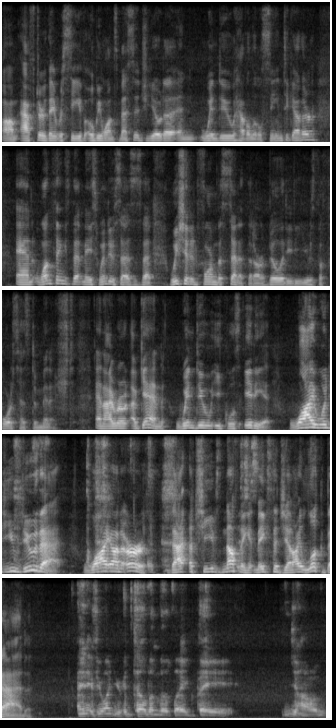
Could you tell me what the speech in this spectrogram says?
um, after they receive Obi Wan's message, Yoda and Windu have a little scene together. And one thing that Mace Windu says is that we should inform the Senate that our ability to use the Force has diminished. And I wrote again, Windu equals idiot. Why would you do that? Why on earth? That achieves nothing. It makes the Jedi look bad. and if you want, you can tell them that like they, you know,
